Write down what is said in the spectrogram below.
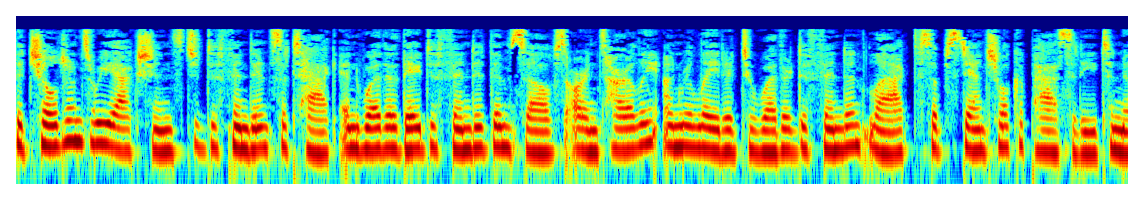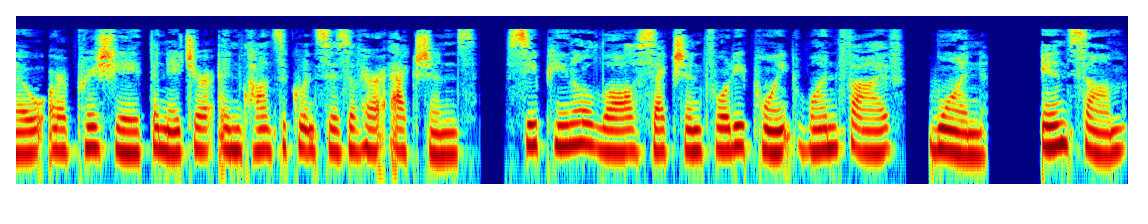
The children's reactions to defendant's attack and whether they defended themselves are entirely unrelated to whether defendant lacked substantial capacity to know or appreciate the nature and consequences of her actions. See Penal Law Section 40.15, 1. In sum,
